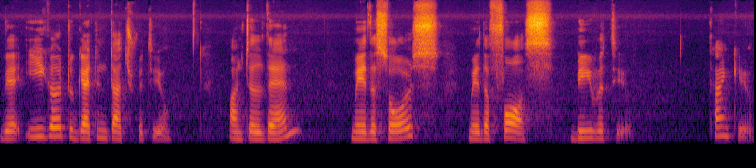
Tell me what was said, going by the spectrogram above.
We are eager to get in touch with you. Until then, may the source, may the force be with you. Thank you.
